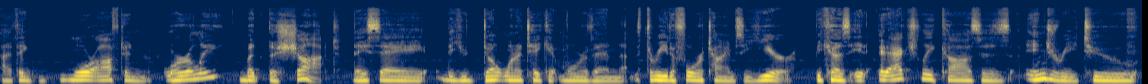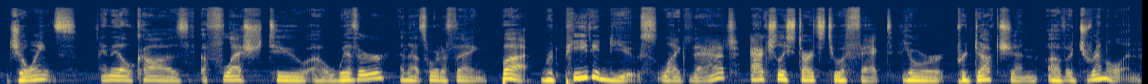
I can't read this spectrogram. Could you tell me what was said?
I think more often orally, but the shot, they say that you don't want to take it more than three to four times a year because it, it actually causes injury to joints and it'll cause a flesh to uh, wither and that sort of thing. But repeated use like that actually starts to affect your production of adrenaline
